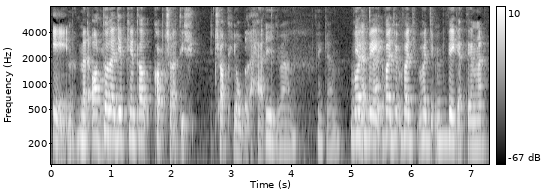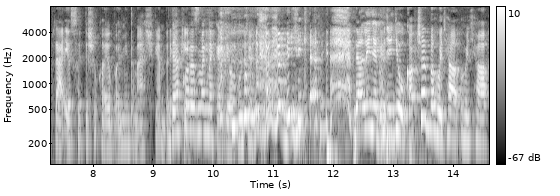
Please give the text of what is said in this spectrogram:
én, mert attól Igen. egyébként a kapcsolat is csak jobb lehet. Így van. Igen. Vagy, Illetve... vé, vagy, vagy, vagy véget ér, mert rájössz, hogy te sokkal jobb vagy, mint a másik ember. De akkor kész. az meg neked jobb, úgyhogy... igen, igen. De a lényeg, hogy egy jó kapcsolatban, hogyha, hogyha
